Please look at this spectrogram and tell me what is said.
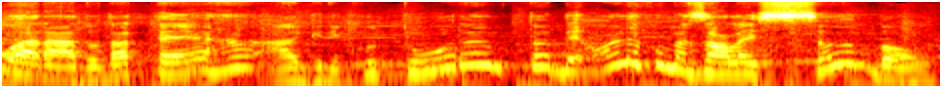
O arado da terra, a agricultura, também. Olha como as alas sambam.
